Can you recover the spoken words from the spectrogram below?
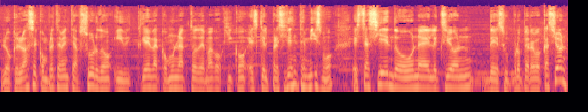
Lo que lo hace completamente absurdo y queda como un acto demagógico es que el presidente mismo esté haciendo una elección de su propia revocación.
